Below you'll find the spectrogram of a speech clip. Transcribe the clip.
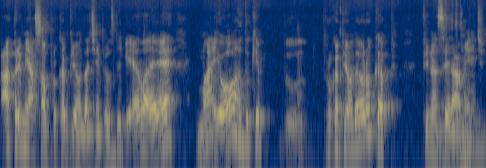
a premiação para o campeão da Champions League ela é maior do que para o campeão da Eurocup financeiramente.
